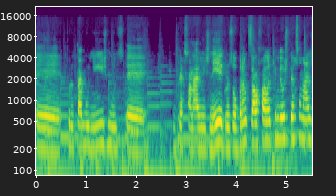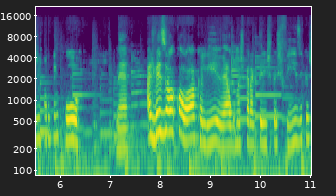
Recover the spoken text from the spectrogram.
é, protagonismos é, em personagens negros ou brancos, ela fala que meus personagens não têm cor, né? Às vezes ela coloca ali né, algumas características físicas,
